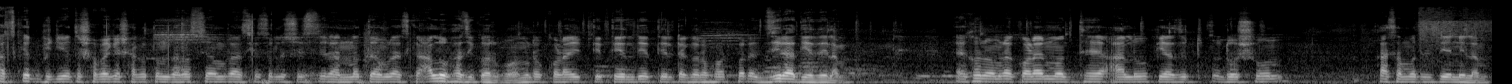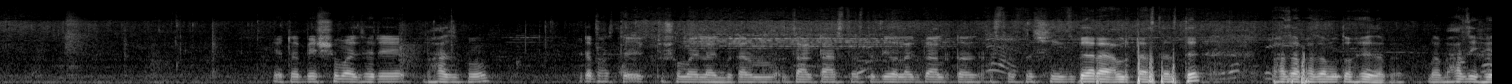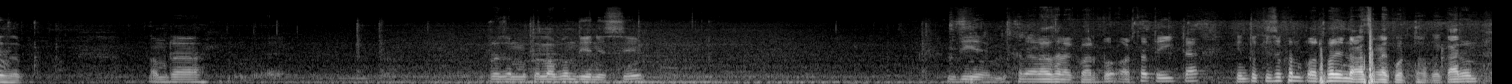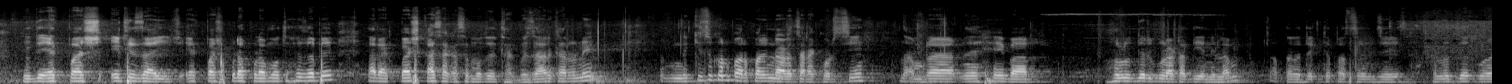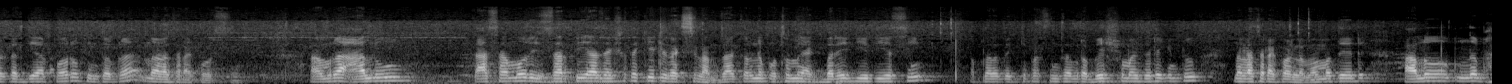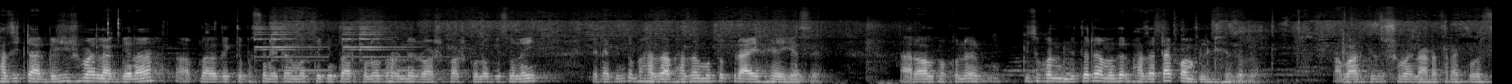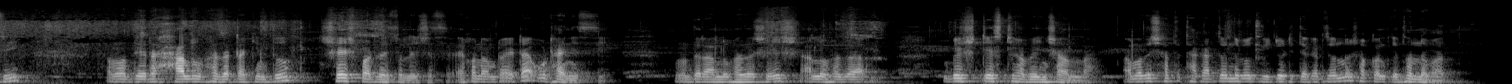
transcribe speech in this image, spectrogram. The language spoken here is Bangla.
আজকের ভিডিওতে সবাইকে স্বাগতম জানাচ্ছি আমরা। আজকে চলে এসেছি রান্নাতে। আমরা আজকে আলু ভাজি করব। আমরা কড়াইতে তেল দিয়ে তেলটা গরম হওয়ার পরে জিরা দিয়ে দিলাম। এখন আমরা কড়াইয়ের মধ্যে আলু, পেঁয়াজ, রসুন, কাঁচামরিচ দিয়ে নিলাম। এটা বেশ সময় ধরে ভাজবো। এটা ভাজতে একটু সময় লাগবে কারণ জালটা আস্তে আস্তে দেওয়া লাগবে, আলুটা আস্তে আস্তে সিজবে আর আলুটা আস্তে আস্তে ভাজা ভাজা মতো হয়ে যাবে বা ভাজি হয়ে যাবে। আমরা প্রয়োজন মতো লবণ দিয়ে নিচ্ছি। দিয়ে এখানে নাড়াচাড়া করব। অর্থাৎ এইটা কিন্তু কিছুক্ষণ পর পরই নাড়াচাড়া করতে হবে। কারণ যদি এক পাশ এঁটে যায়, এক পাশ পোড়া পোড়া মতো হয়ে যাবে আর এক পাশ কাঁচা কাঁচা মতোই থাকবে। যার কারণে কিছুক্ষণ পর পরই নাড়াচাড়া করছি। আমরা এবার হলুদের গুঁড়াটা দিয়ে নিলাম। আপনারা দেখতে পাচ্ছেন যে হলুদের গুঁড়াটা দেওয়ার পরও কিন্তু আমরা নাড়াচাড়া করছি। আমরা আলু, কাঁচামরিচ আর পেঁয়াজ একসাথে কেটে রাখছিলাম, যার কারণে প্রথমে একবারেই দিয়ে দিয়েছি। আপনারা দেখতে পাচ্ছেন যে আমরা বেশ সময় ধরে কিন্তু নাড়াচাড়া করলাম। আমাদের আলু ভাজিটা আর বেশি সময় লাগবে না। আপনারা দেখতে পাচ্ছেন এটার মধ্যে কিন্তু আর কোনো ধরনের রস কষ কোনো কিছু নেই। এটা কিন্তু ভাজা ভাজা মতো প্রায় হয়ে গেছে। আর অল্পক্ষণের কিছুক্ষণের ভিতরে আমাদের ভাজাটা কমপ্লিট হয়ে যাবে। আবার কিছু সময় নাড়াচাড়া করছি। আমাদের আলু ভাজাটা কিন্তু শেষ পর্যায়ে চলে এসেছে। এখন আমরা এটা উঠায় নিচ্ছি। আমাদের আলু ভাজা শেষ। আলু ভাজা বেশ টেস্টি হবে ইনশাআল্লাহ। আমাদের সাথে থাকার জন্য এবং ভিডিওটি দেখার জন্য সকলকে ধন্যবাদ।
